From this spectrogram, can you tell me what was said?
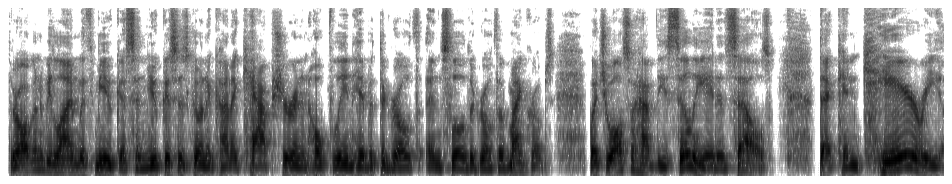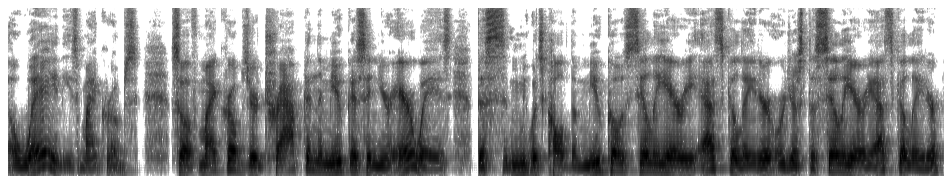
they're all going to be lined with mucus, and mucus is going to kind of capture and hopefully inhibit the growth and slow the growth of microbes. But you also have these ciliated cells that can carry away these microbes. So if microbes are trapped in the mucus in your airways, this what's called the mucociliary escalator, or just the ciliary escalator,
